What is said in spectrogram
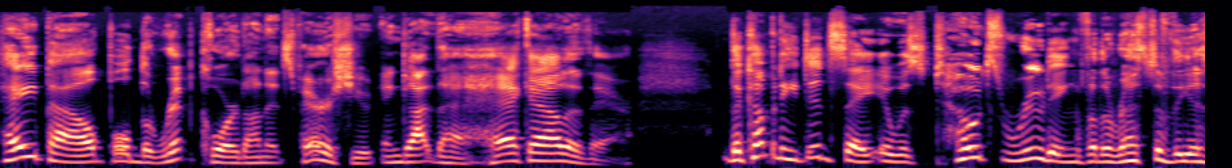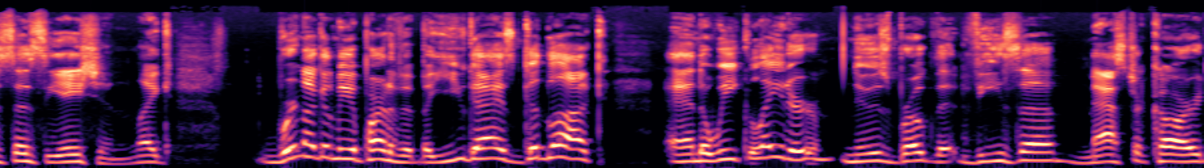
PayPal pulled the ripcord on its parachute and got the heck out of there. The company did say it was totes rooting for the rest of the association. Like, we're not going to be a part of it, but you guys, good luck. And a week later, news broke that Visa, MasterCard,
